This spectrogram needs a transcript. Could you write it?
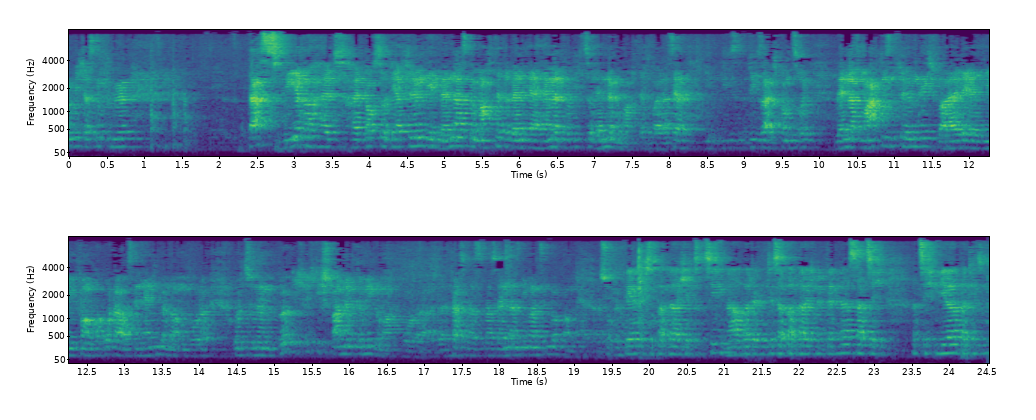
wirklich das Gefühl, das wäre halt, halt doch so der Film, den Wenders gemacht hätte, wenn er Hammett wirklich zu Ende gemacht hätte. Weil das ja, wie, gesagt, ich komme zurück, Wenders mag diesen Film nicht, weil der ihm von Coppola aus den Händen genommen wurde und zu einem wirklich richtig spannenden Krimi gemacht wurde. Also etwas, was, was Wenders niemals hinbekommen hätte. So gefährlich, so Vergleiche zu ziehen, ne? aber dieser Vergleich mit Wenders hat sich, hat sich mir bei diesem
